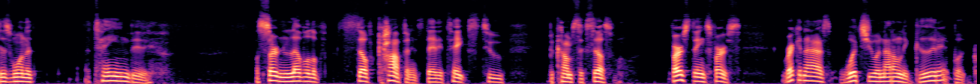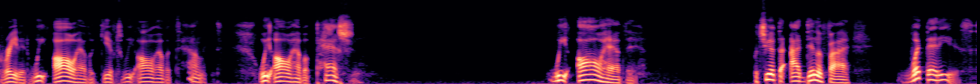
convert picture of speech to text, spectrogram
does one attain the a certain level of self-confidence that it takes to become successful? First things first, recognize what you are not only good at but great at. We all have a gift. We all have a talent. We all have a passion. We all have that. But you have to identify what that is.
